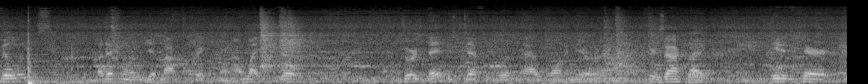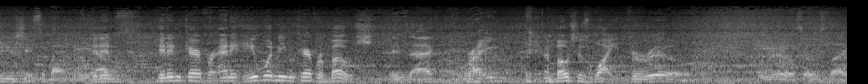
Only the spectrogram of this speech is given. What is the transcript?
feelings. I definitely want to get my perspective on it. I'm like, well, George Davis definitely wouldn't have wanted me around. exactly. Like, he didn't care any shits about me. he I didn't. was- He didn't care for any. He wouldn't even care for Bosch, Exactly. Right? and Bosch is white. For real. For real. So it's like,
